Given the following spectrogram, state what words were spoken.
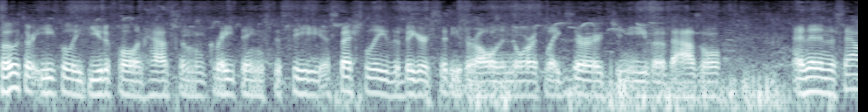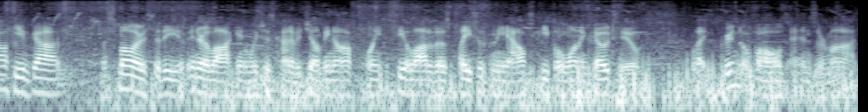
Both are equally beautiful and have some great things to see, especially the bigger cities are all in the north, like Zurich, Geneva, Basel. And then in the south, you've got a smaller city of Interlaken, which is kind of a jumping off point to see a lot of those places in the Alps people want to go to, like Grindelwald and Zermatt.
